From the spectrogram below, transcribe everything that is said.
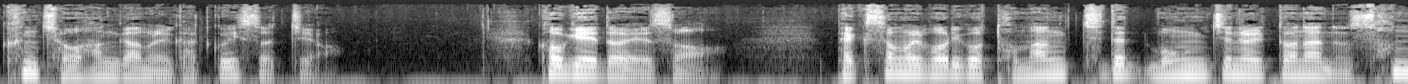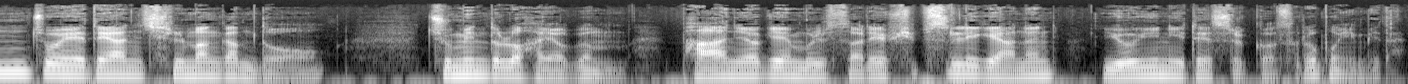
큰 저항감을 갖고 있었죠. 거기에 더해서 백성을 버리고 도망치듯 몽진을 떠난 선조에 대한 실망감도 주민들로 하여금 반역의 물살에 휩쓸리게 하는 요인이 됐을 것으로 보입니다.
